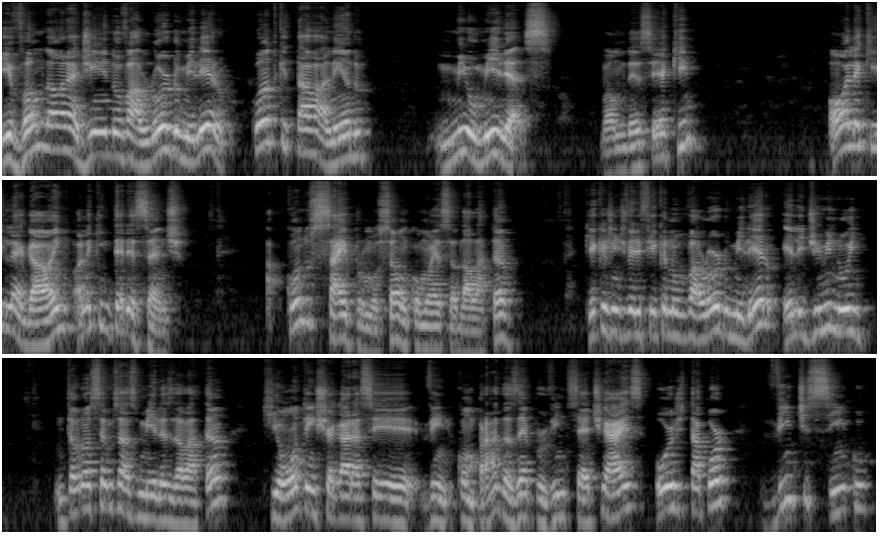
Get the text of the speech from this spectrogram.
E vamos dar uma olhadinha no valor do milheiro? Quanto que está valendo mil milhas? Vamos descer aqui. Olha que legal, hein? Olha que interessante. Quando sai promoção, como essa da Latam, o que, que a gente verifica no valor do milheiro? Ele diminui. Então, nós temos as milhas da Latam, que ontem chegaram a ser compradas né, por 27 reais, hoje está por 25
